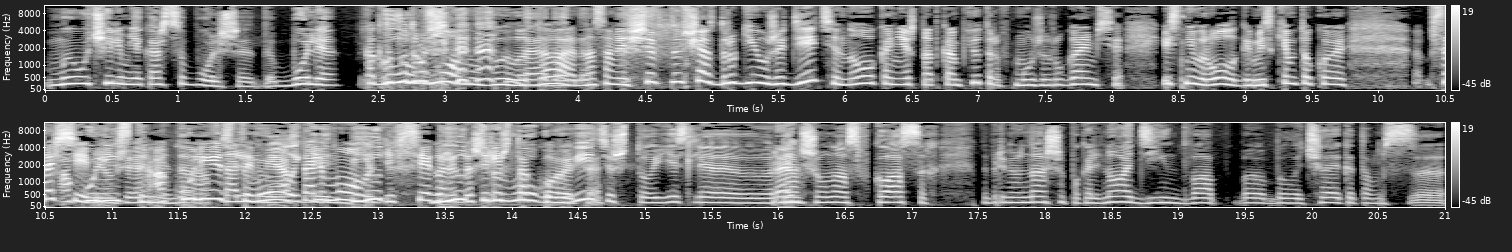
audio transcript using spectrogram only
Мы учили, мне кажется, больше, более Как-то по-другому было, да. На самом деле, ну, сейчас другие уже дети, но, конечно, от компьютеров мы уже ругаемся и с неврологами, и с кем только со всеми уже. Окулистами, офтальмологи, все говорят, да что ж такое Вы видите, что если раньше у нас в классах, например, наше поколение, ну, один-два было человека там с,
